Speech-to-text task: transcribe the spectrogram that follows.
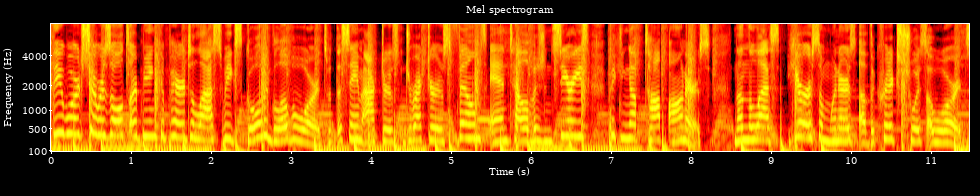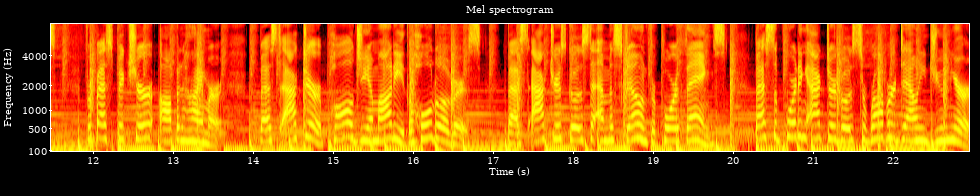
The award show results are being compared to last week's Golden Globe Awards, with the same actors, directors, films, and television series picking up top honors. Nonetheless, here are some winners of the Critics' Choice Awards. For Best Picture, Oppenheimer. Best Actor, Paul Giamatti, The Holdovers. Best Actress goes to Emma Stone for Poor Things. Best Supporting Actor goes to Robert Downey Jr.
